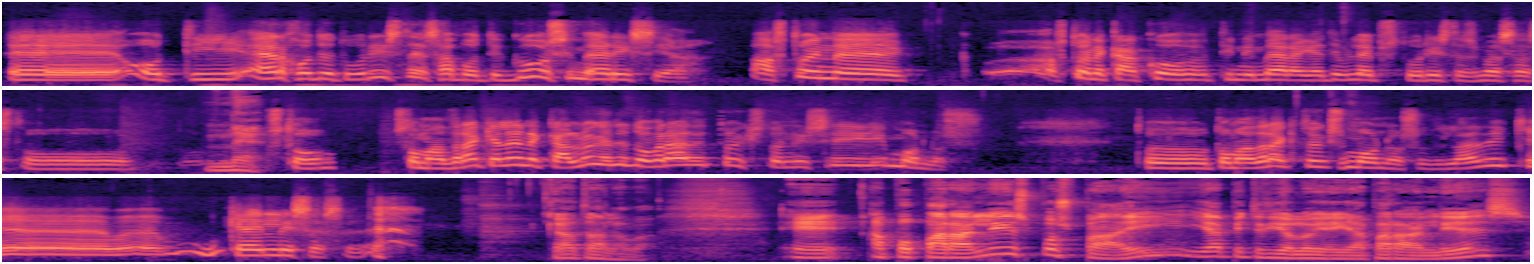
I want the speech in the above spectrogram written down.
ε, ότι έρχονται τουρίστες από την ΚΟΣ ημερήσια. Αυτό είναι, αυτό είναι κακό την ημέρα γιατί βλέπεις τουρίστες μέσα στο, ναι. στο στο μανδράκι, αλλά είναι καλό γιατί το βράδυ το έχεις στο νησί μόνος σου. Το, το μανδράκι το έχεις μόνος σου δηλαδή και, και ελίσσεσαι. Κατάλαβα. Ε, από παραλίες πώς πάει, για πείτε δύο λόγια για παραλίες.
